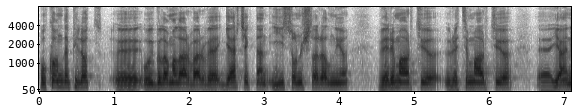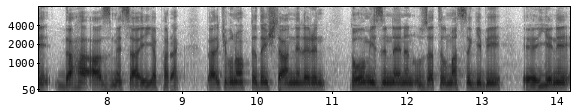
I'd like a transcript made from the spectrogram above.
bu konuda pilot e, uygulamalar var ve gerçekten iyi sonuçlar alınıyor. Verim artıyor, üretim artıyor. E, yani daha az mesai yaparak. Belki bu noktada işte annelerin doğum izinlerinin uzatılması gibi e, yeni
